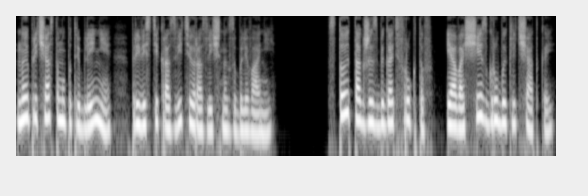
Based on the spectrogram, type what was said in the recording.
но и при частом употреблении привести к развитию различных заболеваний. Стоит также избегать фруктов, и овощей с грубой клетчаткой,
